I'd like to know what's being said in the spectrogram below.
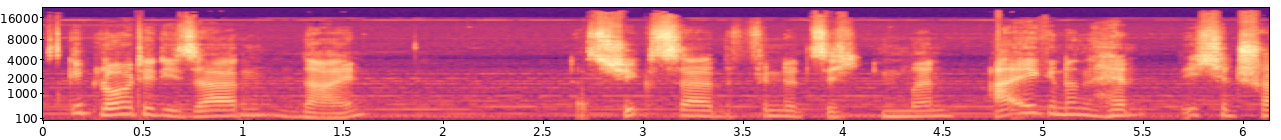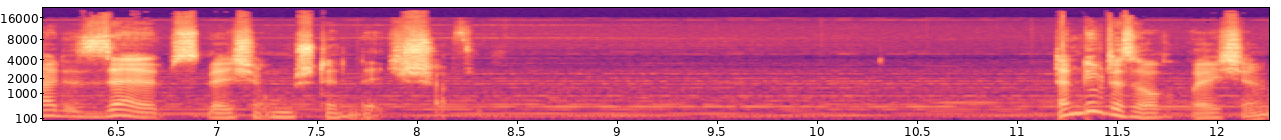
Es gibt Leute, die sagen, nein, das Schicksal befindet sich in meinen eigenen Händen. Ich entscheide selbst, welche Umstände ich schaffe. Dann gibt es auch welche,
